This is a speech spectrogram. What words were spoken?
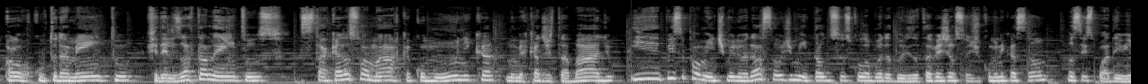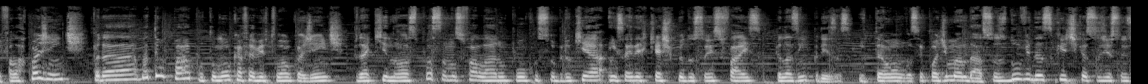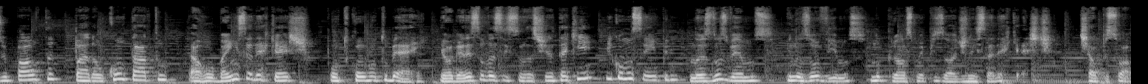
fidelizar talentos, destacar a sua marca como única no mercado de trabalho e principalmente melhorar a saúde mental dos seus colaboradores através de ações de comunicação, vocês podem vir falar com a gente para bater um papo, tomar um café virtual com a gente, para que nós possamos falar um pouco sobre o que a Insidercast Produções faz pelas empresas. Então você pode mandar suas dúvidas, críticas, sugestões de pauta para o contato arroba insidercast.com.br. Eu agradeço a vocês que nos assistiram até aqui e, como sempre, nós nos vemos e nos ouvimos no próximo episódio do Insidercast. Tchau, pessoal.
